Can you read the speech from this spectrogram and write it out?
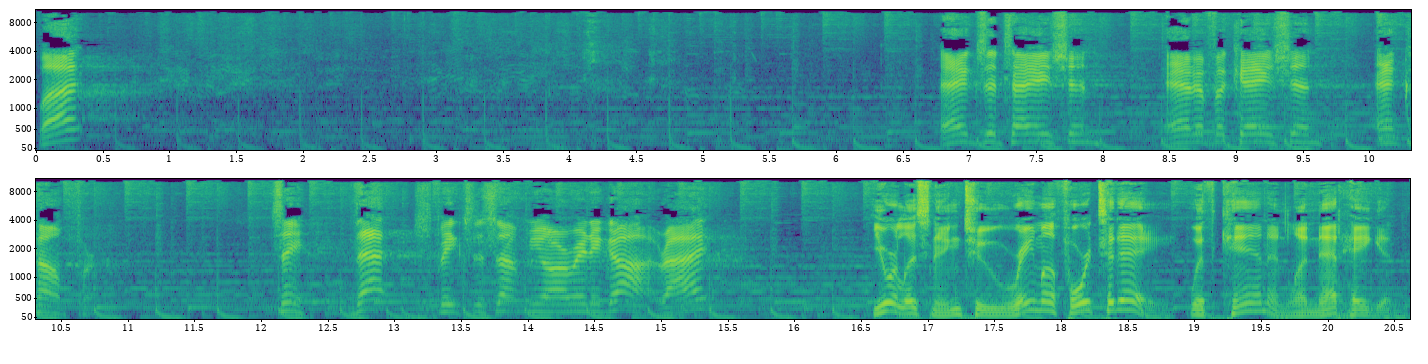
What? Exhortation, edification, and comfort. See, that speaks to something you already got, right? You're listening to Rhema for Today with Ken and Lynette Hagin.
